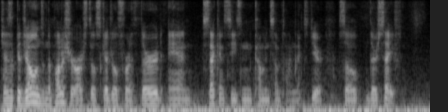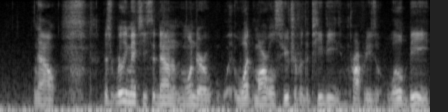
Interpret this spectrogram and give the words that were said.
Jessica Jones and The Punisher are still scheduled for a third and second season coming sometime next year, so they're safe. Now, this really makes you sit down and wonder what Marvel's future for the TV properties will be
